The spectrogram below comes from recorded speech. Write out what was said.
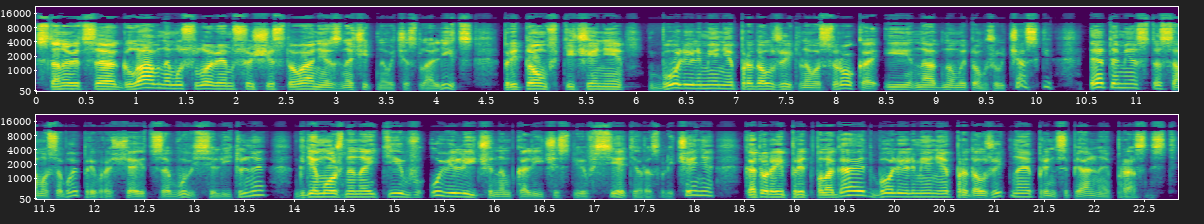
становится главным условием существования значительного числа лиц, притом в течение более или менее продолжительного срока и на одном и том же участке, это место, само собой, превращается в увеселительное, где можно найти в увеличенном количестве все те развлечения, которые предполагают более или менее продолжительная принципиальная праздность.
